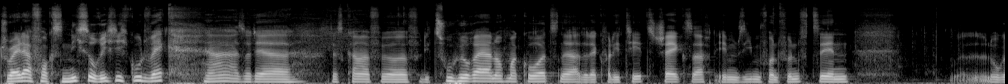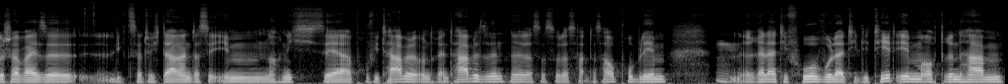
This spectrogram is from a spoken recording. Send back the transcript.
Trader Fox nicht so richtig gut weg. Ja, also der, das kann man für, für die Zuhörer ja nochmal kurz, ne? also der Qualitätscheck sagt eben 7 von 15. Logischerweise liegt es natürlich daran, dass sie eben noch nicht sehr profitabel und rentabel sind. Ne? Das ist so das, das Hauptproblem. Mhm. Eine relativ hohe Volatilität eben auch drin haben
